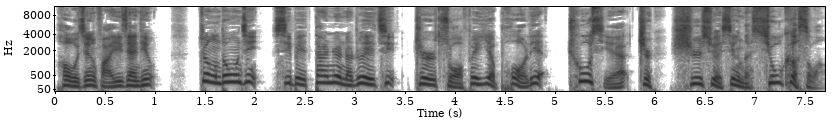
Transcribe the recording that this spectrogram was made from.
后经法医鉴定，郑东进系被单刃的锐器致左肺叶破裂、出血致失血性的休克死亡，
